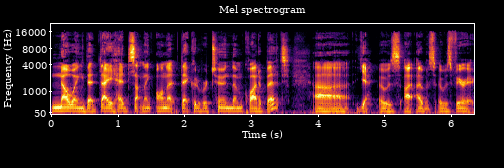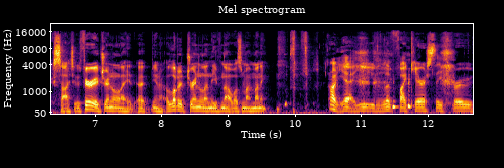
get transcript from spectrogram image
knowing that they had something on it that could return them quite a bit. Uh, yeah, it was. I, I was. It was very exciting. It was very adrenaline. Uh, you know, a lot of adrenaline, even though it wasn't my money. Oh yeah, you live vicariously through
